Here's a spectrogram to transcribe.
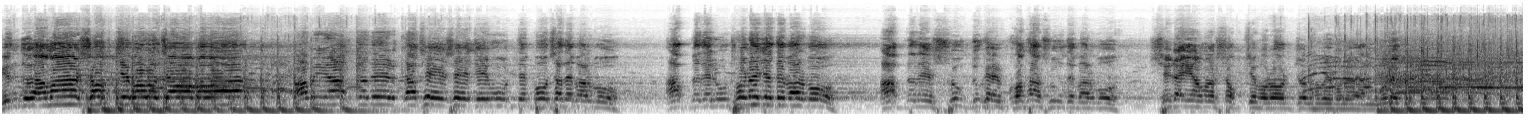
কিন্তু আমার সবচেয়ে বড় চাওয়া বাবা আমি আপনাদের কাছে এসে যে মুহূর্তে পৌঁছাতে পারব, আপনাদের উঠোনে যেতে পারব, আপনাদের সুখ দুঃখের কথা শুনতে পারব, সেটাই আমার সবচেয়ে বড় অর্জন হবে বলে আমি মনে করি।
